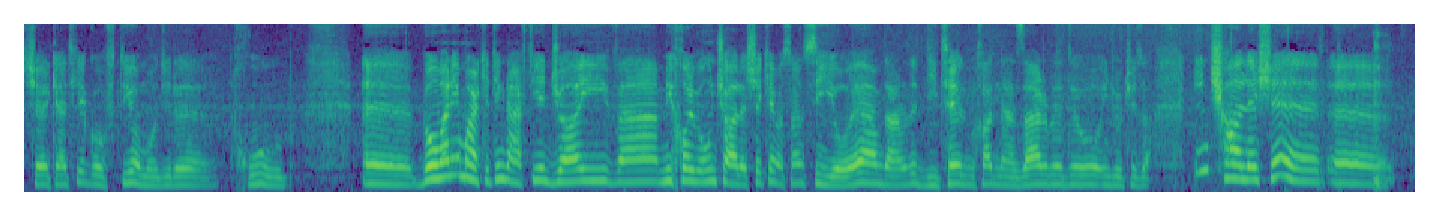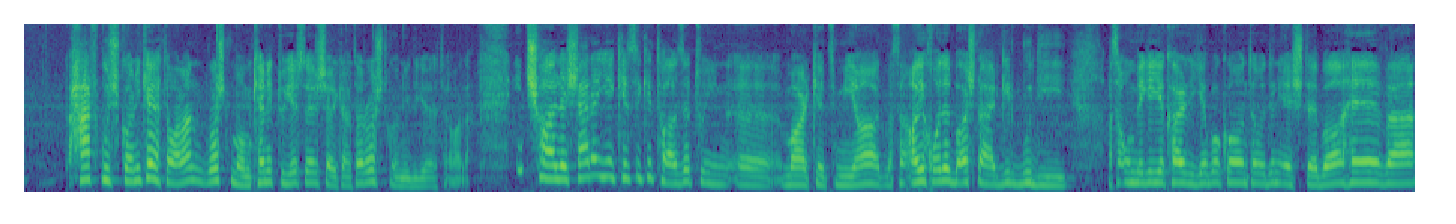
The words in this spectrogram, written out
شرکتی گفتی و مدیر خوب به عنوان یه marketing رفتی یه جایی و می‌خوری به اون چالشه که مثلا CEO هم در مورد detail می‌خواد نظر بده و اینجور چیزا. این چالشه حرف گوش کنی که احتمالا رشد ممکنه توی یه سری شرکت ها رشد کنی دیگه احتمالا. این چالشه رو یه کسی که تازه تو این market میاد مثلا آیا خودت باش درگیر بودی؟ مثلا اون بگه یه کار دیگه بکن تا بدونی اشتباهه و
